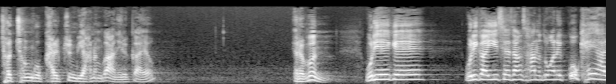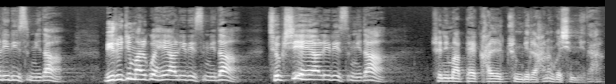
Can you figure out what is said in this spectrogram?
저 천국 갈 준비하는 거 아닐까요? 여러분, 우리에게 우리가 이 세상 사는 동안에 꼭 해야 할 일이 있습니다. 미루지 말고 해야 할 일이 있습니다. 즉시 해야 할 일이 있습니다. 주님 앞에 갈 준비를 하는 것입니다.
